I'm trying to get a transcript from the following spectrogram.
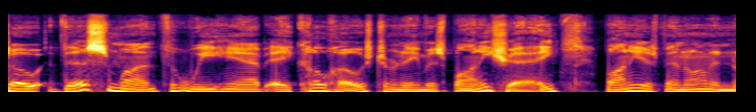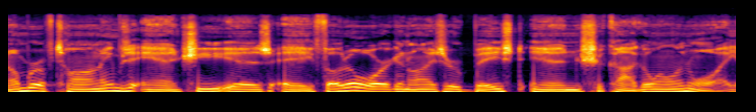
So this month we have a co-host. Her name is Bonnie Shea. Bonnie has been on a number of times, and she is a photo organizer based in Chicago, Illinois.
